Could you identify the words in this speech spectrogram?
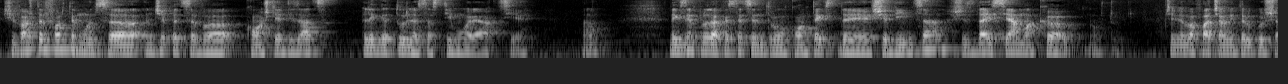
și vă ajută foarte mult să începeți să vă conștientizați legăturile astea stimul-reacție. Da? De exemplu, dacă sunteți într-un context de ședință și îți dai seama că, nu știu, cineva face anumite lucruri și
